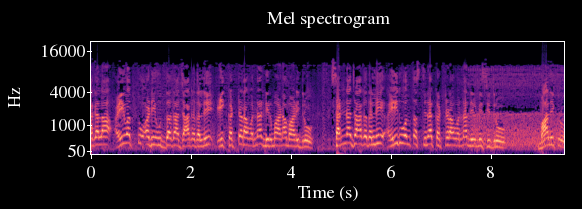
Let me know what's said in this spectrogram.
ಅಗಲ, ಐವತ್ತು ಅಡಿ ಉದ್ದದ ಜಾಗದಲ್ಲಿ ಈ ಕಟ್ಟಡವನ್ನ ನಿರ್ಮಾಣ ಮಾಡಿದ್ರು. ಸಣ್ಣ ಜಾಗದಲ್ಲಿ ಐದು ಅಂತಸ್ತಿನ ಕಟ್ಟಡವನ್ನ ನಿರ್ಮಿಸಿದ್ರು. ಮಾಲೀಕರು,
